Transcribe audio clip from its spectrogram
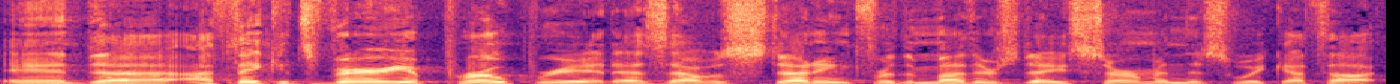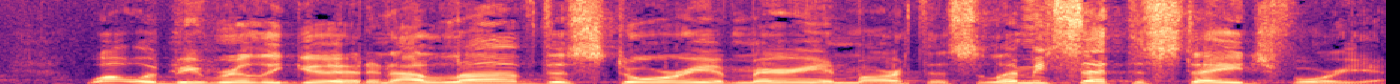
and uh, I think it's very appropriate. As I was studying for the Mother's Day sermon this week, I thought, what would be really good? And I love the story of Mary and Martha. So let me set the stage for you.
